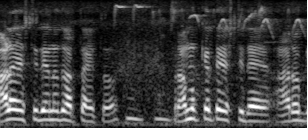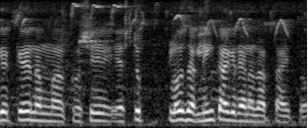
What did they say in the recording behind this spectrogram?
ಆಳ ಎಷ್ಟಿದೆ ಅನ್ನೋದು ಅರ್ಥ ಆಯಿತು. ಪ್ರಾಮುಖ್ಯತೆ ಎಷ್ಟಿದೆ ಆರೋಗ್ಯಕ್ಕೆ ನಮ್ಮ ಕೃಷಿ ಎಷ್ಟು ಕ್ಲೋಸ್ ಆಗಿ ಲಿಂಕ್ ಆಗಿದೆ ಅನ್ನೋದು ಅರ್ಥ ಆಯಿತು.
